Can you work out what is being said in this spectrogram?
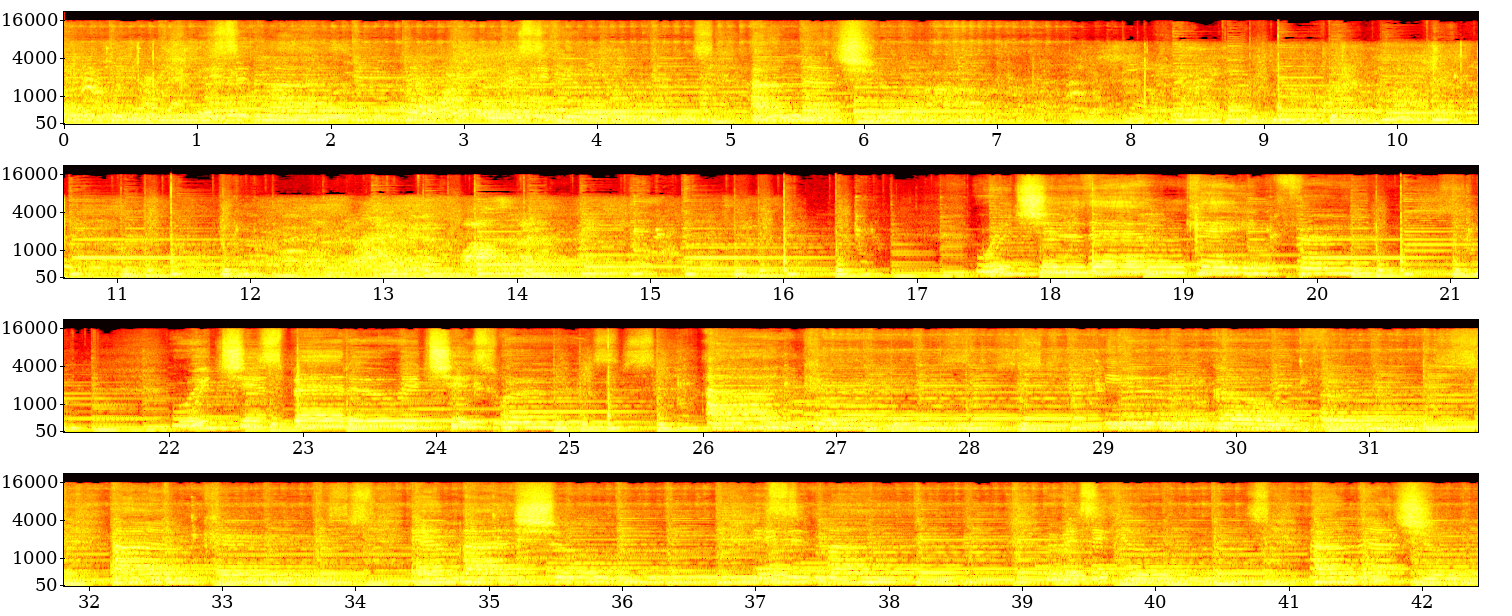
Which of them came first? Which is better? Which is worse? I'm cursed. You go first. I'm cursed. Am I sure? Is it mine or is it yours? I'm not sure.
